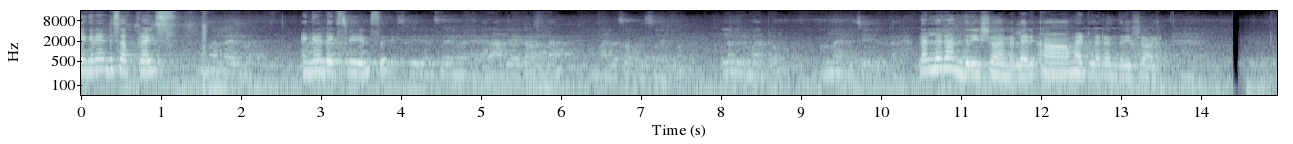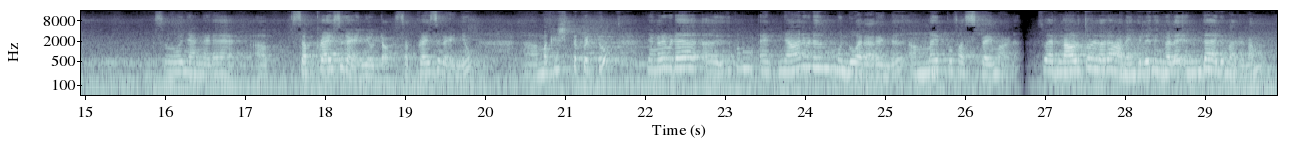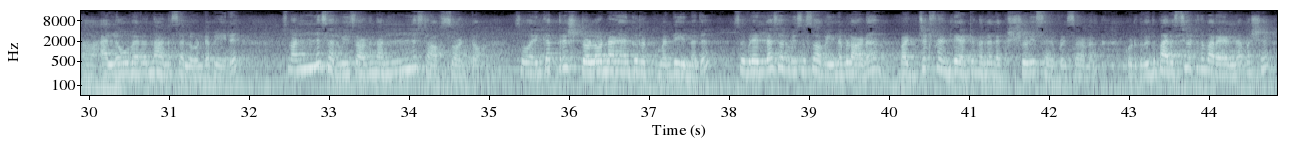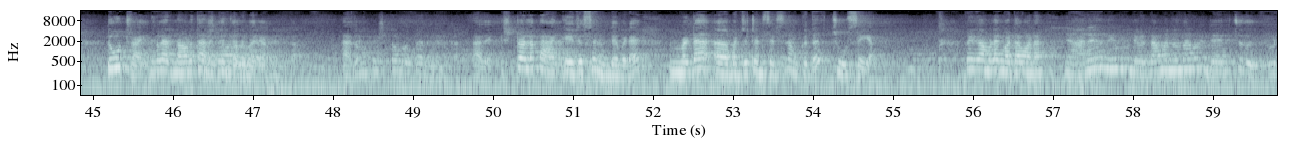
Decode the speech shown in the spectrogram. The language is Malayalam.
എങ്ങനെയുണ്ട് സർപ്രൈസ് എങ്ങനെയുണ്ട് എക്സ്പീരിയൻസ് എക്സ്പീരിയൻസ് ഞാൻ ആദ്യമായിട്ടാണല്ല നല്ല സർവീസ് നല്ല പെരുമാറ്റവും നന്നായിട്ട് ചെയ്തിട്ടാ നല്ലൊരു അന്തരീക്ഷമാണ് ഒരു കാമായിട്ടുള്ള ഒരു അന്തരീക്ഷമാണ്. സോ ഞങ്ങളുടെ സർപ്രൈസ് കഴിഞ്ഞു കേട്ടോ സർപ്രൈസ് കഴിഞ്ഞു. നമുക്ക് അമ്മയ്ക്ക് ഇഷ്ടപ്പെട്ടു. ഞങ്ങളിവിടെ ഇതിപ്പം ഞാനിവിടെ മുൻപ് വരാറുണ്ട്. അമ്മ ഇപ്പോൾ ഫസ്റ്റ് ടൈമാണ് സോ എറണാകുളത്തുള്ളവരാണെങ്കിൽ നിങ്ങൾ എന്തായാലും വരണം. അലോവെറ എന്നാണ് സലോണിന്റെ പേര്. നല്ല സർവീസാണ് നല്ല സ്റ്റാഫ്സും ആണ് കേട്ടോ സോ എനിക്ക് അത്ര ഇഷ്ടമുള്ളതുകൊണ്ടാണ് ഞങ്ങൾക്ക് റെക്കമെൻഡ് ചെയ്യുന്നത്. സോ ഇവിടെ എല്ലാ സർവീസസും അവൈലബിൾ ആണ്. ബഡ്ജറ്റ് ഫ്രണ്ട്ലി ആയിട്ട് നല്ല ലക്ഷറി സർവീസ് ആണ് കൊടുക്കുന്നത്. ഇത് പരസ്യമായിട്ടൊന്നും പറയാനില്ല പക്ഷെ ടു ട്രൈ നിങ്ങൾ എറണാകുളത്താണെങ്കിൽ എന്തായാലും വരാം. അതെ. ഇഷ്ടമുള്ള പാക്കേജസ് ഉണ്ട് ഇവിടെ. നമ്മുടെ ബഡ്ജറ്റ് അനുസരിച്ച് നമുക്കിത് ചൂസ് ചെയ്യാം. പിന്നെ നമ്മൾ എങ്ങോട്ടാ പോണേ? ഞാൻ നീ മുടി വെട്ടാൻ വന്നെന്നാണ് വിചാരിച്ചത്. ഇവിടെ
